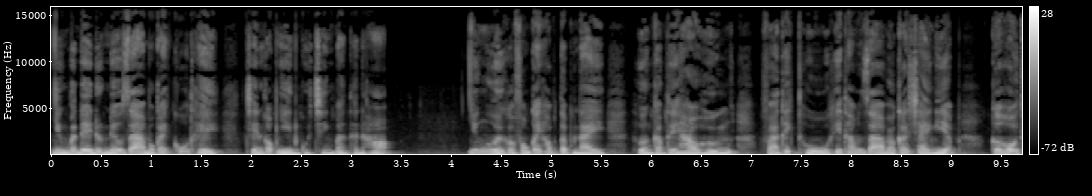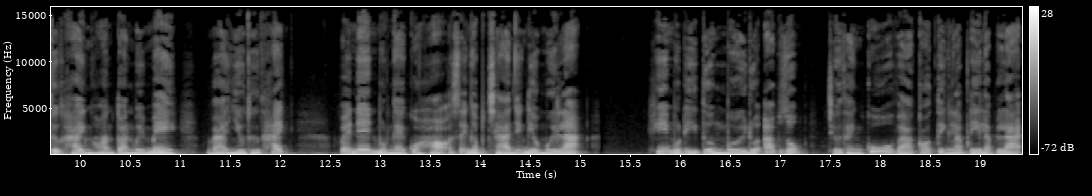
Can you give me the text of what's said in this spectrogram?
Nhưng vấn đề được nêu ra một cách cụ thể trên góc nhìn của chính bản thân họ. Những người có phong cách học tập này thường cảm thấy hào hứng và thích thú khi tham gia vào các trải nghiệm, cơ hội thực hành hoàn toàn mới mẻ và nhiều thử thách. Vậy nên một ngày của họ sẽ ngập tràn những điều mới lạ. Khi một ý tưởng mới được áp dụng trở thành cũ và có tính lặp đi lặp lại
